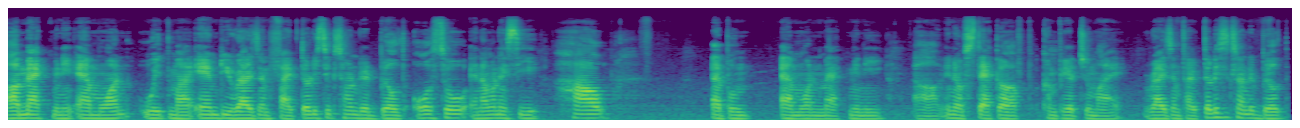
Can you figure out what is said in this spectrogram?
uh, Mac Mini M1 with my AMD Ryzen 5 3600 build also and I want to see how Apple M1 Mac Mini uh, you know stack up compared to my Ryzen 5 3600 build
